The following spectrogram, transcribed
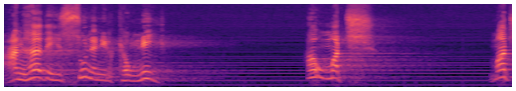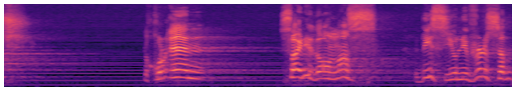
عن هذه السنن الكونية how much much the Quran cited on us this universal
